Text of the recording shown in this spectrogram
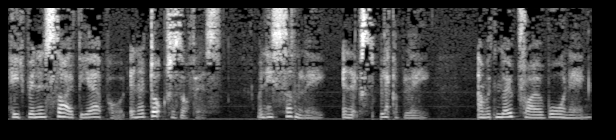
He'd been inside the airport in a doctor's office when he suddenly, inexplicably, and with no prior warning,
